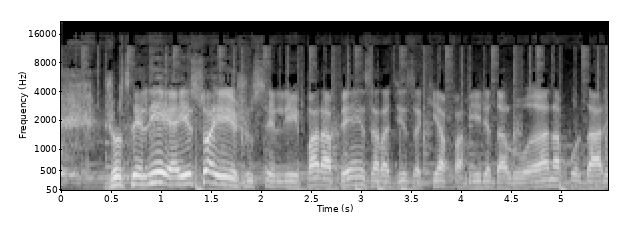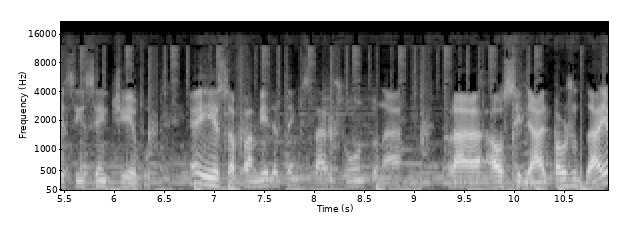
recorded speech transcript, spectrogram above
Jusceli, é isso aí, Jusceli. Parabéns, ela diz aqui, a família da Luana por dar esse incentivo. É isso, a família tem que estar junto, né? Para auxiliar, para ajudar e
